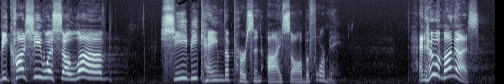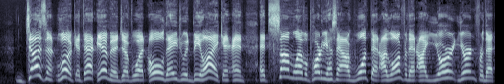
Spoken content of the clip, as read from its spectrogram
Because she was so loved, she became the person I saw before me. And who among us doesn't look at that image of what old age would be like? And, and, at some level, part of you has to say, I want that, I long for that, I yearn, yearn for that.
